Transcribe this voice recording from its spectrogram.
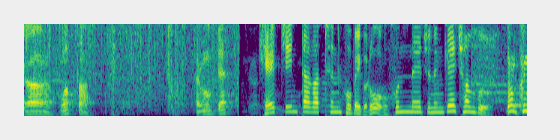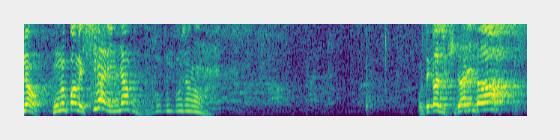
야 고맙다 잘 먹을게 개찐따 같은 고백으로 혼내주는 게 전부. 넌 그냥 오늘 밤에 시간 있냐고 물어본 거잖아 올 때까지 기다린다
